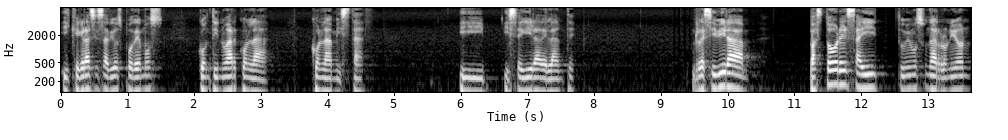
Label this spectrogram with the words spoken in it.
y que gracias a Dios podemos continuar con la, con la amistad. Y y seguir adelante. Recibir a pastores, ahí tuvimos una reunión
